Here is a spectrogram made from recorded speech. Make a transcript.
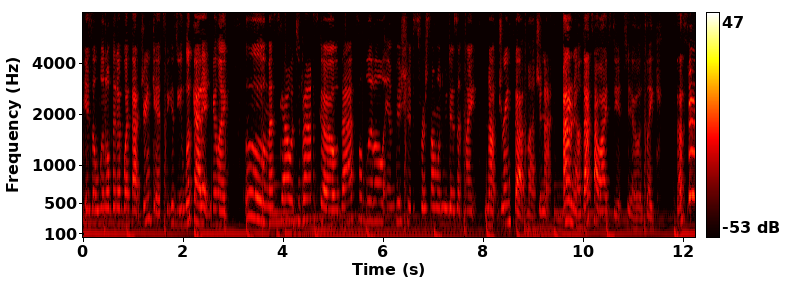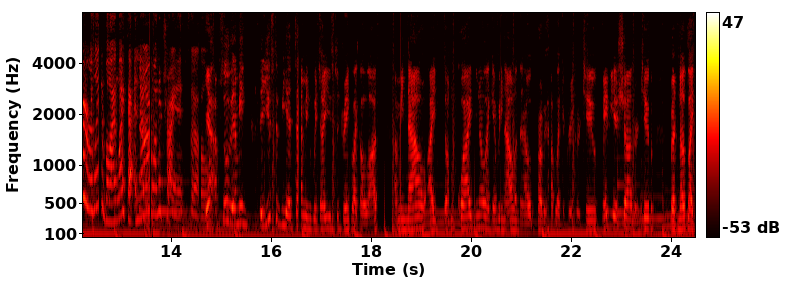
is a little bit of what that drink is because you look at it and you're like, "Ooh, mezcal with Tabasco. That's a little ambitious for someone who doesn't might not drink that much." And I, I don't know. That's how I see it too. It's like that's very relatable. I like that, and now I want to try it. So Yeah, absolutely. I mean, there used to be a time in which I used to drink like a lot. I mean, now I don't quite, you know, like every now and then I would probably have like a drink or two, maybe a shot or two, but not like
